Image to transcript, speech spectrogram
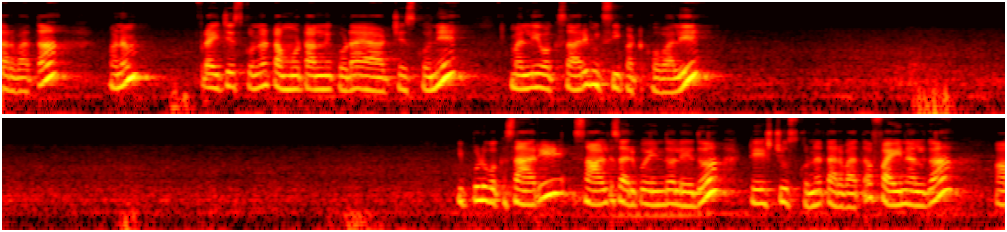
తర్వాత మనం ఫ్రై చేసుకున్న టమోటాలని కూడా యాడ్ చేసుకొని మళ్ళీ ఒకసారి మిక్సీ పట్టుకోవాలి. ఇప్పుడు ఒకసారి సాల్ట్ సరిపోయిందో లేదో టేస్ట్ చూసుకున్న తర్వాత ఫైనల్గా ఆ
